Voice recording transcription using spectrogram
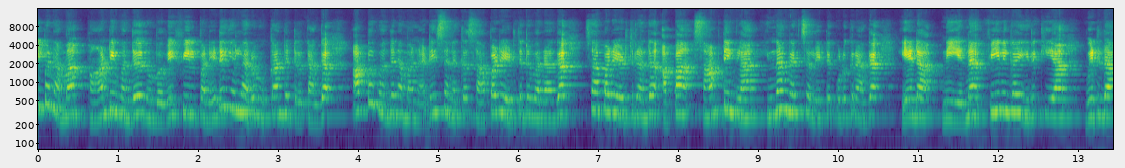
இப்போ நம்ம பாண்டி வந்து ரொம்பவே ஃபீல் பண்ணிட்டு எல்லாரும் உட்காந்துட்டு இருக்காங்க. அப்போ வந்து நம்ம நடேசனுக்கு சாப்பாடு எடுத்துட்டு வராங்க சாப்பாடு எடுத்துட்டு வந்து அப்பா சாப்பிட்டீங்களா? இந்தாங்கன்னு சொல்லிட்டு கொடுக்குறாங்க. ஏண்டா நீ என்ன ஃபீலிங்காக இருக்கியா? விடுடா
